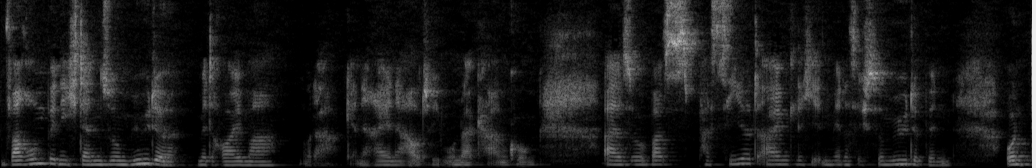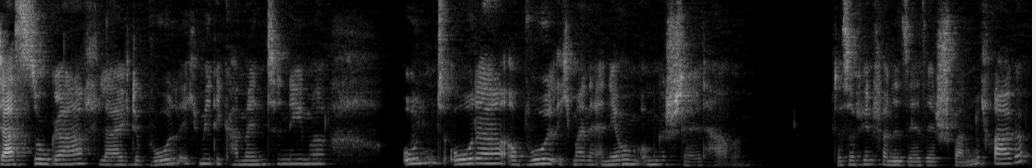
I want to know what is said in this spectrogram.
warum bin ich denn so müde mit Rheuma oder generell einer Autoimmunerkrankung? Also was passiert eigentlich in mir, dass ich so müde bin? Und das sogar vielleicht, obwohl ich Medikamente nehme und oder obwohl ich meine Ernährung umgestellt habe. Das ist auf jeden Fall eine sehr, sehr spannende Frage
